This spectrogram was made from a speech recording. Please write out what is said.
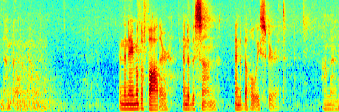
And I'm going home. In the name of the Father, and of the Son, and of the Holy Spirit. Amen.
